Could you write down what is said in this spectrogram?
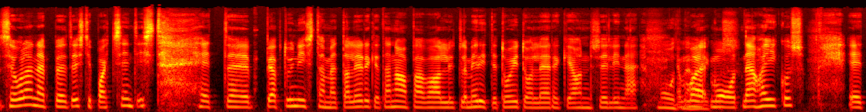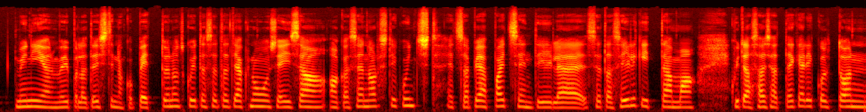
See oleneb tõesti patsiendist, et eh, peab tunnistama, et allergia tänapäeval, ütleme eriti toiduallergia on selline moodne haigus, moodne haigus, et mõni on võib-olla tõesti nagu pettunud, kui ta seda diagnoosi ei saa, aga see on arsti kunst, et sa pead patsiendile seda selgitama, kuidas asjad tegelikult on.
